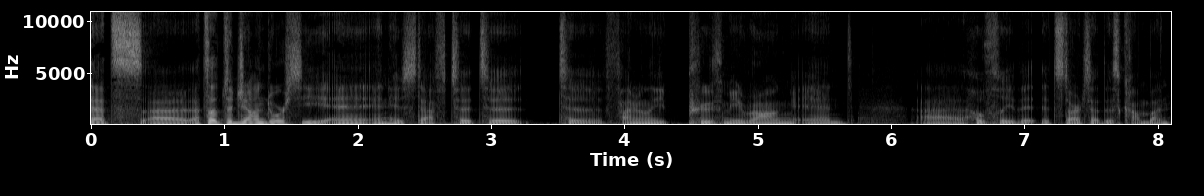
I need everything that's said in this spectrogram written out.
that's uh, that's up to John Dorsey and, and, his staff to to to finally prove me wrong, and uh, hopefully that it starts at this combine.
